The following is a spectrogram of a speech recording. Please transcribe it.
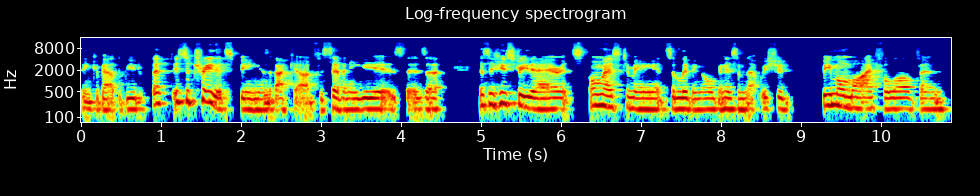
think about the beauty. But it's a tree that's been in the backyard for 70 years. There's a there's a history there. It's almost to me, it's a living organism that we should be more mindful of and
